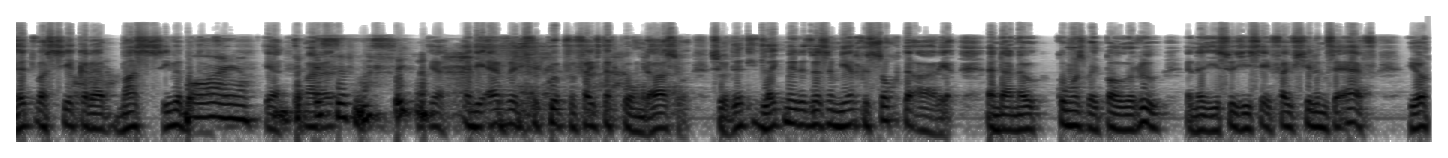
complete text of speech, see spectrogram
Dit was seker een massieve bedrijf. Oh, ja, ja maar, is een massieve. Ja, en die het verkoop vir 50 pond daar so. So dit lyk my, dit was een meer gesochte area. En dan nou kom ons by Paul Roux, en dan soos jy sê, 5 shillings erf. Jo,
